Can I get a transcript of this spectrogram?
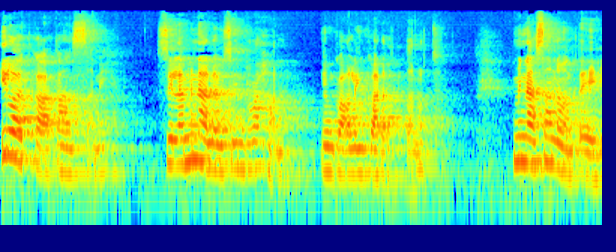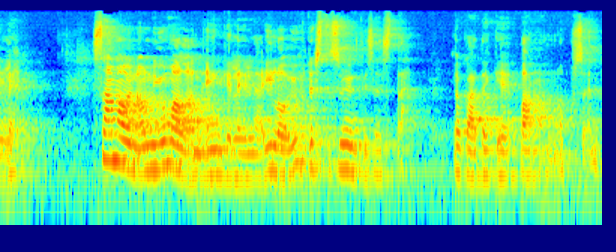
iloitkaa kanssani, sillä minä löysin rahan, jonka olin kadottanut. Minä sanon teille, samoin on Jumalan enkeleillä ilo yhdestä syntisestä, joka tekee parannuksen.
